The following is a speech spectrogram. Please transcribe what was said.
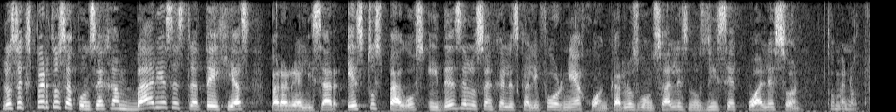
Los expertos aconsejan varias estrategias para realizar estos pagos y desde Los Ángeles, California, Juan Carlos González nos dice cuáles son. Tome nota.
